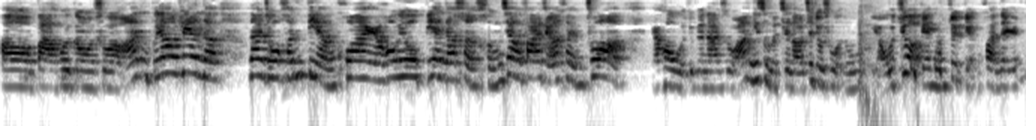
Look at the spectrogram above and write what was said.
然后我爸会跟我说啊，你不要练的那种很扁宽，然后又变得很横向发展，很壮。然后我就跟他说啊，你怎么知道？这就是我的目标，我就要变成最扁宽的人。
